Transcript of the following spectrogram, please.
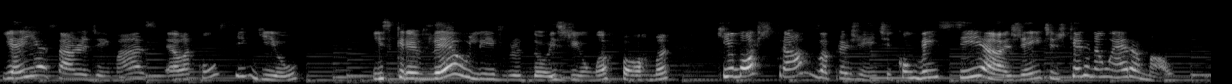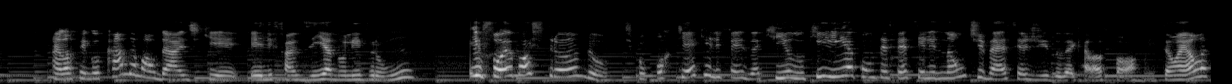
E aí a Sarah J. Maas, ela conseguiu escrever o livro 2 de uma forma que mostrava pra gente, convencia a gente de que ele não era mal. Ela pegou cada maldade que ele fazia no livro 1 um, e foi mostrando, tipo, por que, que ele fez aquilo, o que ia acontecer se ele não tivesse agido daquela forma. Então ela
